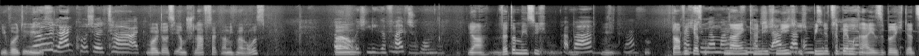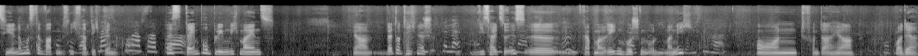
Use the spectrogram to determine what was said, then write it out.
Die wollte, Nö, Langkuscheltag. wollte aus ihrem Schlafsack gar nicht mehr raus. Oh, Ähm. ich liege falsch rum. Ja, wettermäßig Papa, darf Kannst ich erst. mal Nein, kann ich nicht. Ich bin jetzt beim? Reisebericht erzählen. Da musst du warten, bis ich fertig bin. mal. Das ist dein Problem, nicht meins. Ja, wettertechnisch, wie es halt so ist, äh, gab mal Regenhuschen und mal nicht. Und von daher war der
